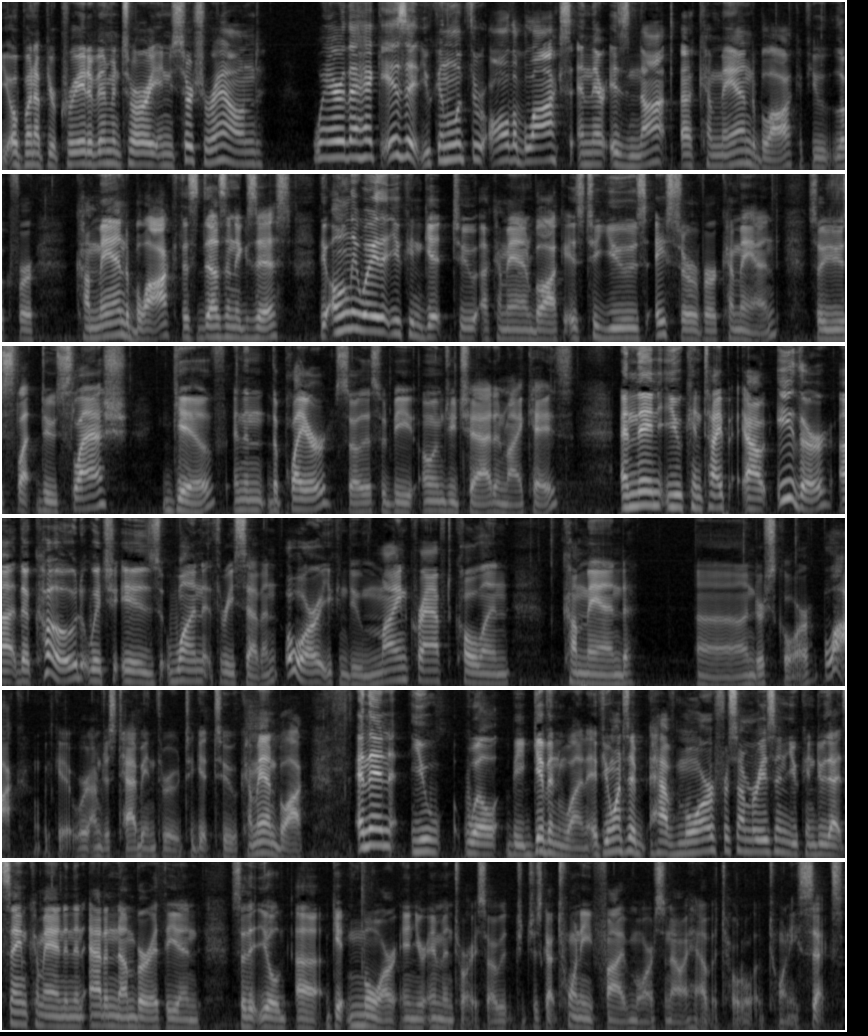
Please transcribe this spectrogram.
You open up your creative inventory and you search around. Where the heck is it? You can look through all the blocks, and there is not a command block. If you look for command block, this doesn't exist. The only way that you can get to a command block is to use a server command. So you just do slash give, and then the player, so this would be OMG Chad in my case. And then you can type out either uh, the code, which is 137, or you can do Minecraft colon command uh, underscore block. I'm just tabbing through to get to command block. And then you will be given one. If you want to have more for some reason, you can do that same command and then add a number at the end so that you'll uh, get more in your inventory. So I just got 25 more, so now I have a total of 26.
